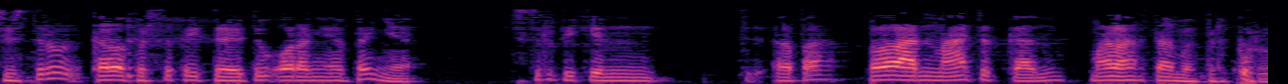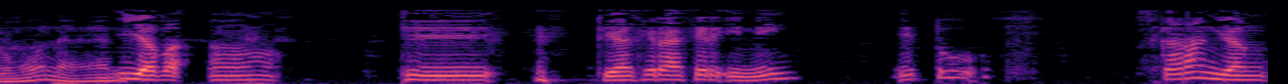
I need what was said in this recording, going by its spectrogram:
justru kalau bersepeda itu orangnya banyak justru bikin apa pelan macet kan malah tambah berkerumunan Iya pak. Eh, di di akhir-akhir ini itu sekarang yang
